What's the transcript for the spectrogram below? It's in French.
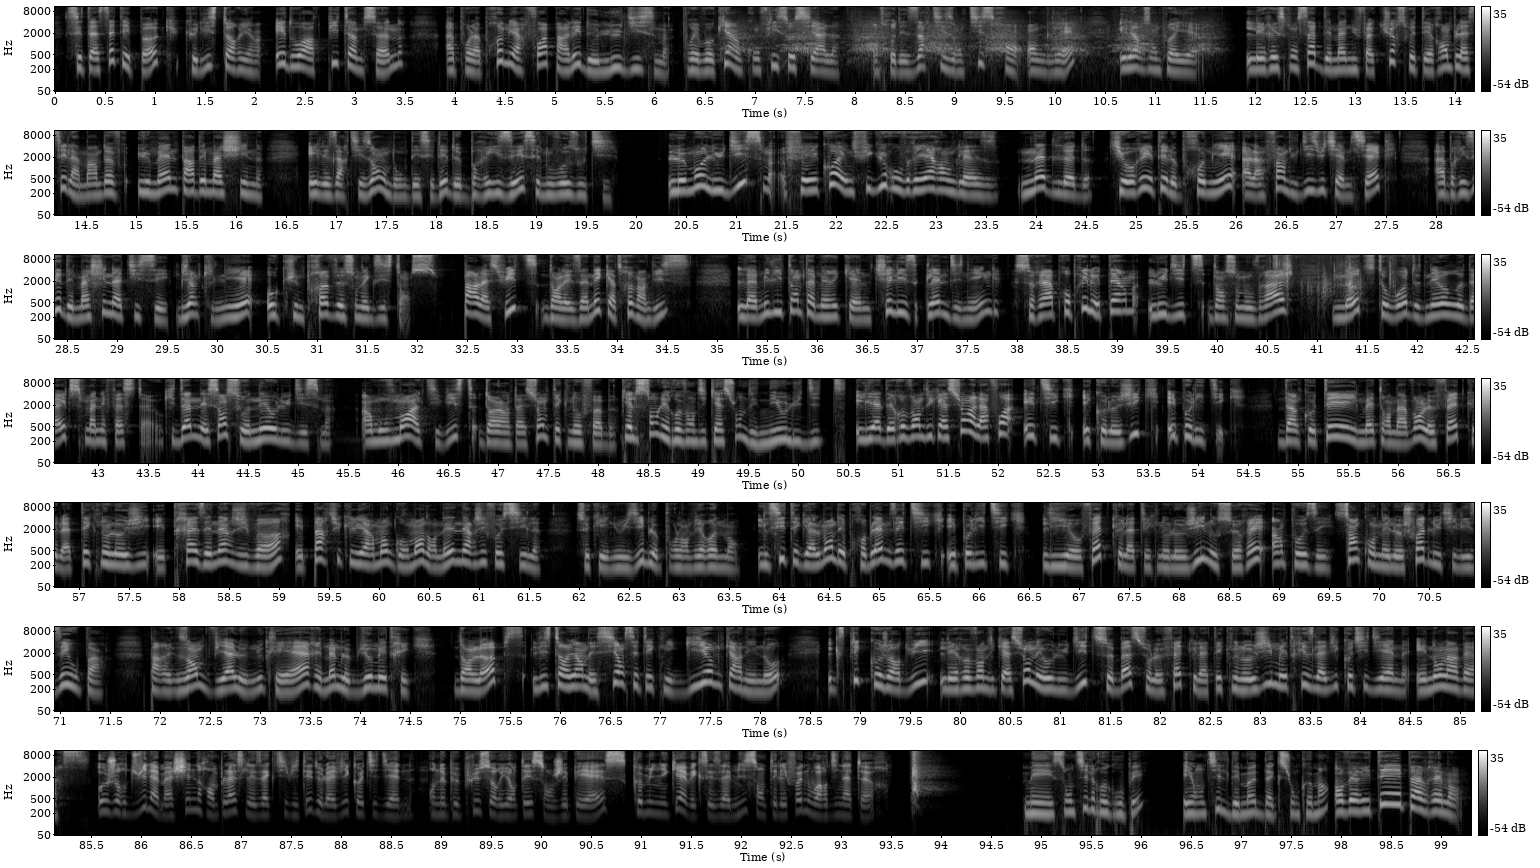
C'est à cette époque que l'historien Edward P. Thompson a pour la première fois parlé de ludisme, pour évoquer un conflit social entre des artisans tisserands anglais et leurs employeurs les responsables des manufactures souhaitaient remplacer la main-d'œuvre humaine par des machines, et les artisans ont donc décidé de briser ces nouveaux outils. Le mot ludisme fait écho à une figure ouvrière anglaise, Ned Ludd, qui aurait été le premier, à la fin du XVIIIe siècle, à briser des machines à tisser, bien qu'il n'y ait aucune preuve de son existence. Par la suite, dans les années 90, la militante américaine Chelise Glendinning se réapproprie le terme ludite dans son ouvrage Notes Toward the Neoludites Manifesto, qui donne naissance au néoludisme, un mouvement activiste d'orientation technophobe. Quelles sont les revendications des néoludites? Il y a des revendications à la fois éthiques, écologiques et politiques. D'un côté, ils mettent en avant le fait que la technologie est très énergivore et particulièrement gourmande en énergie fossile, ce qui est nuisible pour l'environnement. Il cite également des problèmes éthiques et politiques liés au fait que la technologie nous serait imposée, sans qu'on ait le choix de l'utiliser ou pas, par exemple via le nucléaire et même le biométrique. Dans l'Obs, l'historien des sciences et techniques Guillaume Carnino explique qu'aujourd'hui, les revendications néoludites se basent sur le fait que la technologie maîtrise la vie quotidienne et non l'inverse. Aujourd'hui, la machine remplace les activités de la vie quotidienne. On ne peut plus s'orienter sans GPS, communiquer avec ses amis sans téléphone ou ordinateur. Mais sont-ils regroupés Et ont-ils des modes d'action communs? En vérité, pas vraiment.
